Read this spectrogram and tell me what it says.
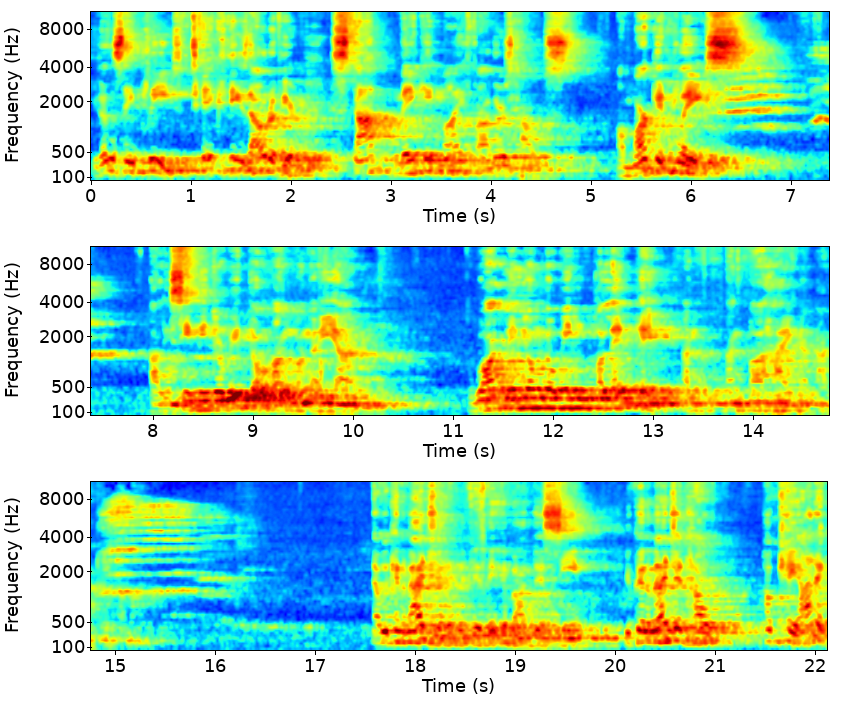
He doesn't say, please, take these out of here. Stop making my father's house a marketplace. Alisin ang mga iyan. Huwag ninyong gawing palengke ang, ang bahay ng aking ama. Now we can imagine, if you think about this scene, you can imagine how, how chaotic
